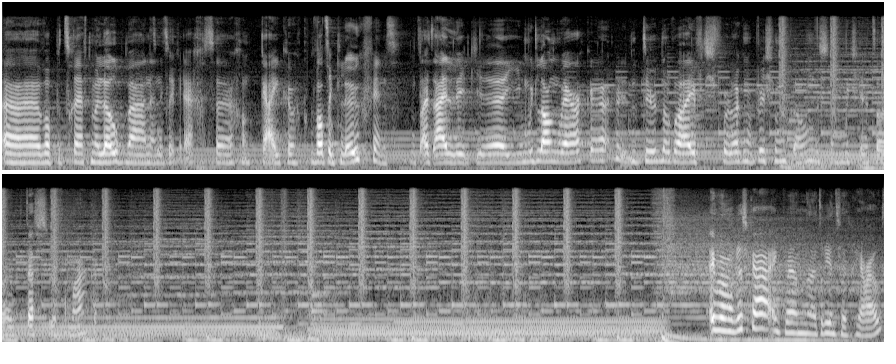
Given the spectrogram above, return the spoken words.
uh, wat betreft mijn loopbaan en dat ik echt uh, gewoon kijken wat ik leuk vind. Want uiteindelijk, je, je moet lang werken. Het duurt nog wel eventjes voordat ik mijn pensioen kan, dus dan moet je het, uh, het beste ervan maken. Ik ben Mariska, ik ben 23 jaar oud.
